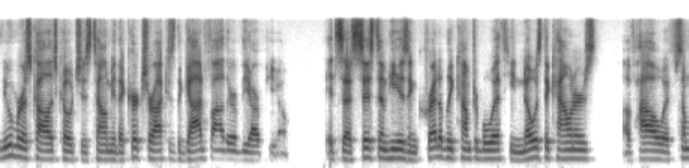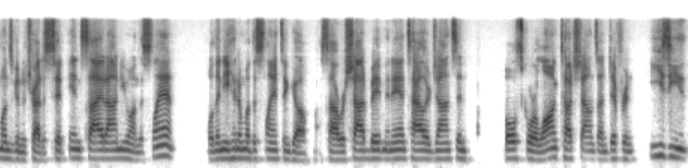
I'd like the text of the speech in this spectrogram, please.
numerous college coaches telling me that Kirk Ciarrocca is the godfather of the RPO. It's a system he is incredibly comfortable with. He knows the counters of how if someone's going to try to sit inside on you on the slant, well, then you hit him with a slant and go. I saw Rashod Bateman and Tyler Johnson both score long touchdowns on different easy,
